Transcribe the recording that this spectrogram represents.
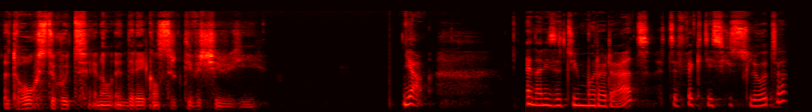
het hoogste goed in, in de reconstructieve chirurgie. Ja, en dan is de tumor eruit, het effect is gesloten.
